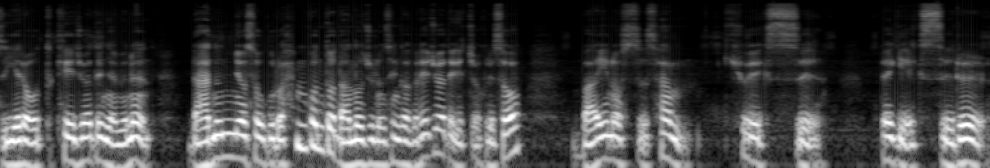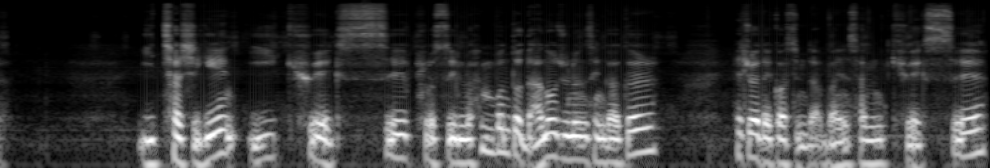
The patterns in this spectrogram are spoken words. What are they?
그래서 얘를 어떻게 해줘야 되냐면은 나눈 녀석으로 한 번 더 나눠주는 생각을 해줘야 되겠죠. 그래서 마이너스 3 qx 빼기 x를 2차식인 2qx 플러스 1로 한 번 더 나눠주는 생각을 해줘야 될 것 같습니다. 마이너스 3qx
